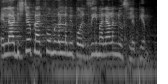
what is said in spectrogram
എല്ലാ ഡിജിറ്റൽ പ്ലാറ്റ്ഫോമുകളിലും ഇപ്പോൾ സി മലയാളം ന്യൂസ് ലഭ്യം.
